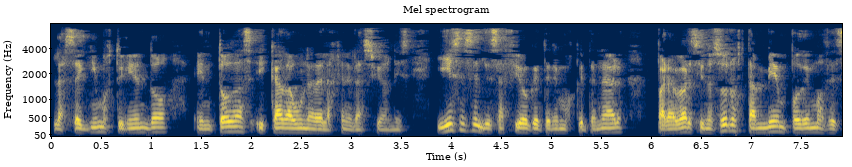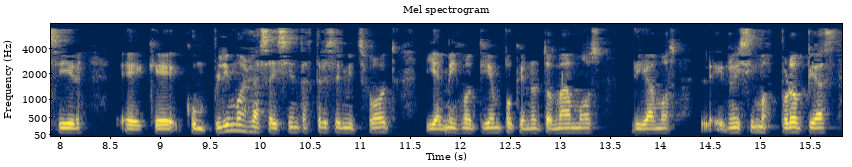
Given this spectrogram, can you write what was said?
las seguimos teniendo en todas y cada una de las generaciones. Y ese es el desafío que tenemos que tener para ver si nosotros también podemos decir eh, que cumplimos las 613 mitzvot y al mismo tiempo que no tomamos, digamos, no hicimos propias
